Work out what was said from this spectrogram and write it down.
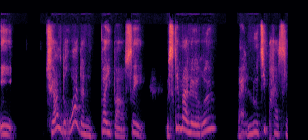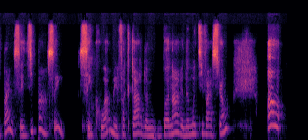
Et tu as le droit de ne pas y penser. Mais si tu es malheureux, ben, l'outil principal, c'est d'y penser c'est quoi mes facteurs de bonheur et de motivation? En,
